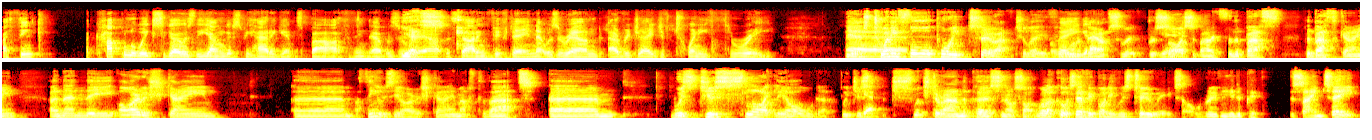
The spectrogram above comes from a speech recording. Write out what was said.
I think a couple of weeks ago was the youngest we had against Bath. I think that was around Yes. the starting 15. That was around average age of 23. Yes, Uh, twenty four point two actually. If well, you want to be absolutely precise about it for the Bath the Bath game, and then the Irish game. Um, I think it was the Irish game. After that, um, was just slightly older. We just Yeah. switched around the personnel side. Well, of course, everybody was two weeks older, even if you'd have picked the same team.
